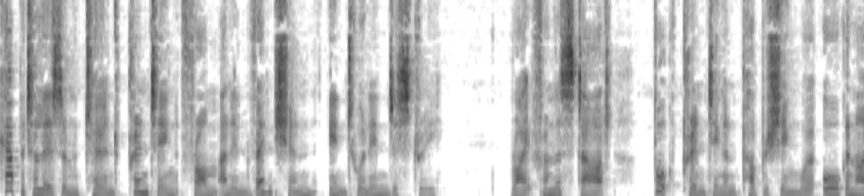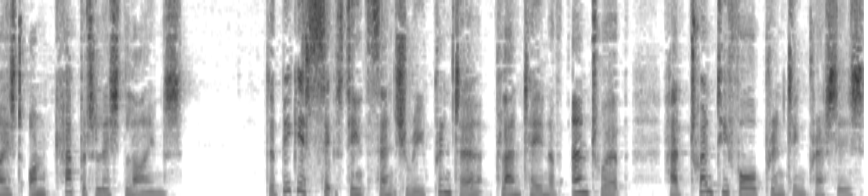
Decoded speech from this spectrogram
Capitalism turned printing from an invention into an industry. Right from the start, book printing and publishing were organized on capitalist lines. The biggest 16th century printer, Plantin of Antwerp, had 24 printing presses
